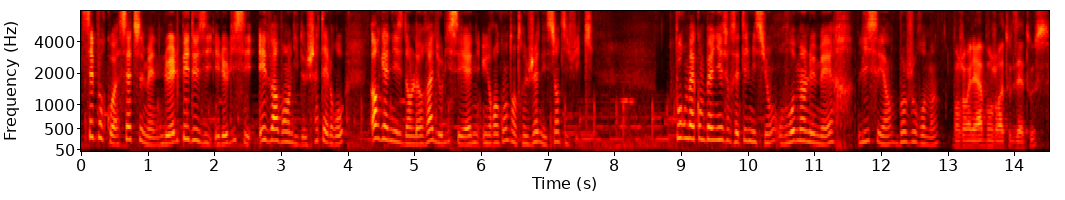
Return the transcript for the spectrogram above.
C'est pourquoi cette semaine, le LP2I et le lycée Édouard Branly de Châtellerault organisent dans leur radio lycéenne une rencontre entre jeunes et scientifiques. Pour m'accompagner sur cette émission, Romain Lemaire, lycéen. Bonjour Romain. Bonjour Eléa, bonjour à toutes et à tous.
